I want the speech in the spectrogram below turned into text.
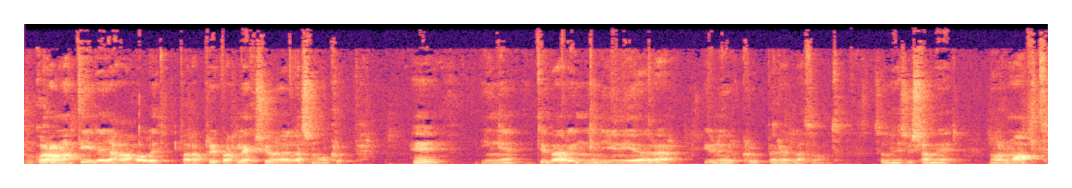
på coronatiden jag har hållit bara privatlektioner eller smågrupper. Mm. Ingen, tyvärr ingen juniorer, juniorgrupper eller sånt som jag sysslar med normalt.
